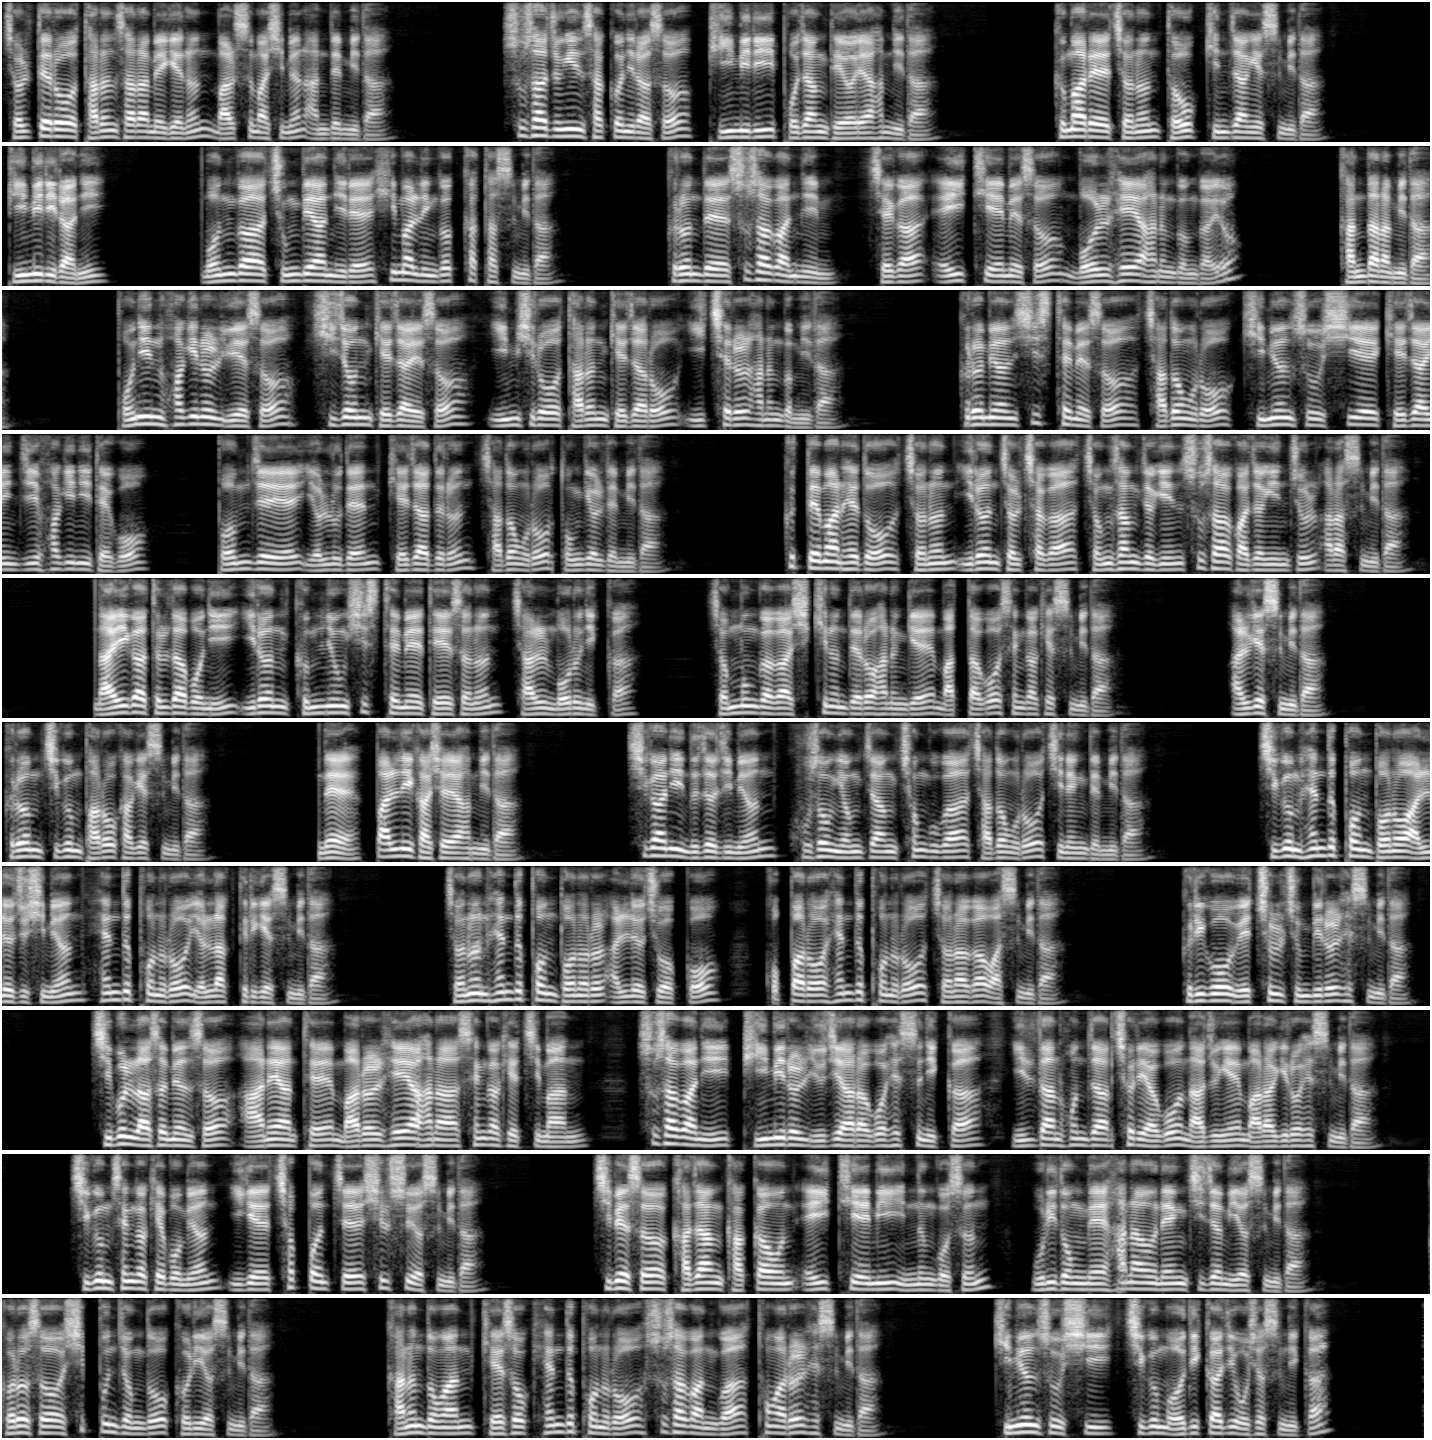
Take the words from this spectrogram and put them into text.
절대로 다른 사람에게는 말씀하시면 안 됩니다. 수사 중인 사건이라서 비밀이 보장되어야 합니다. 그 말에 저는 더욱 긴장했습니다. 비밀이라니 뭔가 중대한 일에 휘말린 것 같았습니다. 그런데 수사관님, 제가 ATM에서 뭘 해야 하는 건가요? 간단합니다. 본인 확인을 위해서 기존 계좌에서 임시로 다른 계좌로 이체를 하는 겁니다. 그러면 시스템에서 자동으로 김현수 씨의 계좌인지 확인이 되고 범죄에 연루된 계좌들은 자동으로 동결됩니다. 그때만 해도 저는 이런 절차가 정상적인 수사 과정인 줄 알았습니다. 나이가 들다 보니 이런 금융 시스템에 대해서는 잘 모르니까 전문가가 시키는 대로 하는 게 맞다고 생각했습니다. 알겠습니다. 그럼 지금 바로 가겠습니다. 네, 빨리 가셔야 합니다. 시간이 늦어지면 구속영장 청구가 자동으로 진행됩니다. 지금 핸드폰 번호 알려주시면 핸드폰으로 연락드리겠습니다. 저는 핸드폰 번호를 알려주었고 곧바로 핸드폰으로 전화가 왔습니다. 그리고 외출 준비를 했습니다. 집을 나서면서 아내한테 말을 해야 하나 생각했지만 수사관이 비밀을 유지하라고 했으니까 일단 혼자 처리하고 나중에 말하기로 했습니다. 지금 생각해보면 이게 첫 번째 실수였습니다. 집에서 가장 가까운 ATM이 있는 곳은 우리 동네 하나은행 지점이었습니다. 걸어서 10분 정도 거리였습니다. 가는 동안 계속 핸드폰으로 수사관과 통화를 했습니다. 김현수 씨, 지금 어디까지 오셨습니까?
